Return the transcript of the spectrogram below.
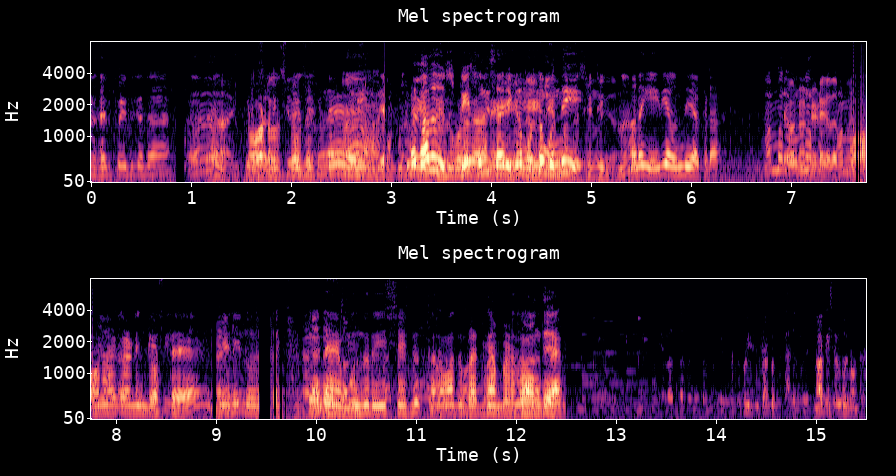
సరిపోయింది కదా. టోటల్ ఉంది ఏరియా ఉంది. అక్కడ. నుంచి వస్తే ముందు రిజిస్ట్రేషన్ తర్వాత బెడ్ క్యాంప్ అంతే. అంతే.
